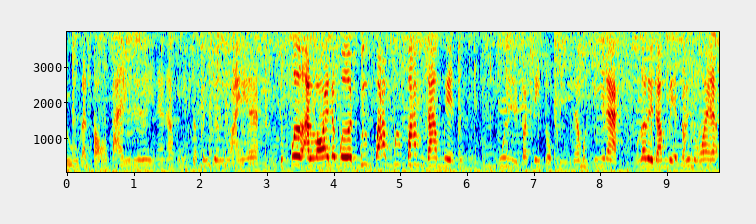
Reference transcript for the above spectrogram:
ดูกันต่อไปเลยนะครับ ผมจะเป็นยังไงฮะซุปเปอร์อลอยระเบิดบึ้มบั้มบึ้มบั้มดาเมจอุ้ยมันติดหลบดีนะเมื่อกี้นะมันก็เลยดาเมจน้อยๆนะ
